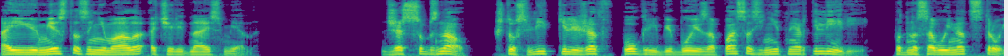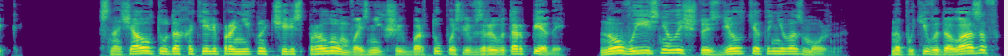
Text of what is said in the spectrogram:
а ее место занимала очередная смена. Джессоп знал, что слитки лежат в погребе боезапаса зенитной артиллерии под носовой надстройкой. Сначала туда хотели проникнуть через пролом, возникший в борту после взрыва торпеды, но выяснилось, что сделать это невозможно. На пути водолазов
